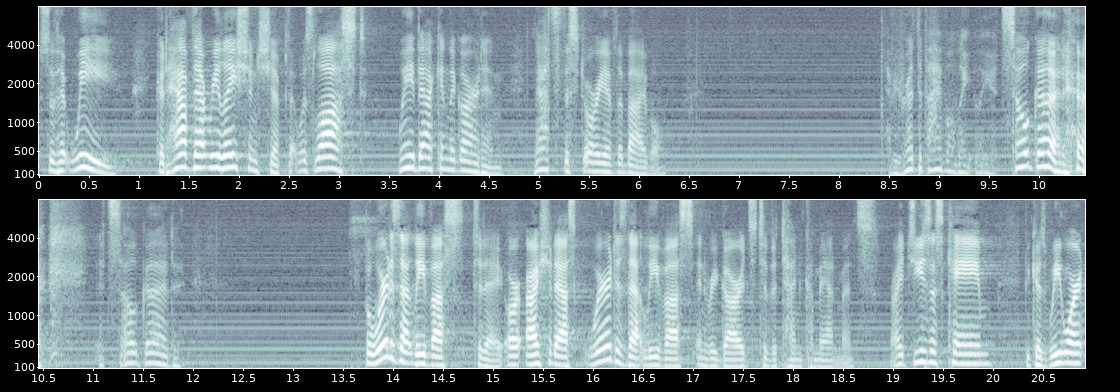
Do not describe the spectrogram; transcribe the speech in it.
so that we could have that relationship that was lost way back in the garden. That's the story of the Bible. Have you read the Bible lately? It's so good. It's so good. But where does that leave us today? Or I should ask, where does that leave us in regards to the Ten Commandments? Right? Jesus came because we weren't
